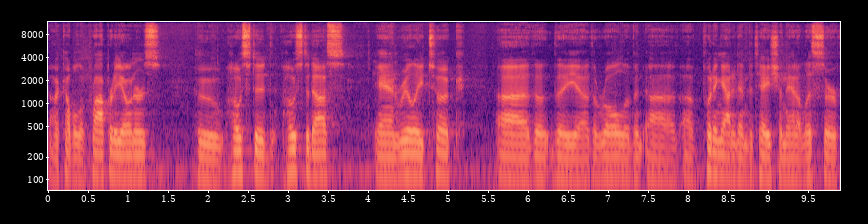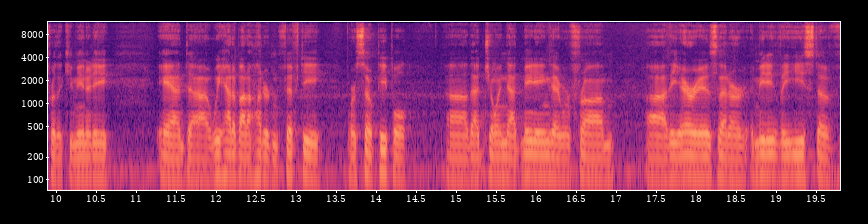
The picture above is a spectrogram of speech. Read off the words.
a couple of property owners who hosted, hosted us and really took uh, the, the, uh, the role of, uh, of putting out an invitation. They had a listserv for the community, and uh, we had about 150 or so people uh, that joined that meeting. They were from the areas that are immediately east of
